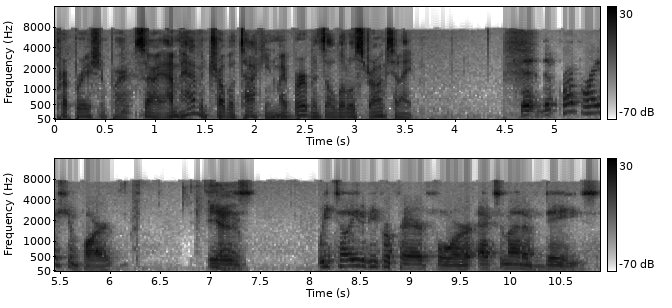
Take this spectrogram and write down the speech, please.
preparation part sorry i'm having trouble talking my bourbon's a little strong tonight The, the preparation part Yeah. is we tell you to be prepared for X amount of days.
